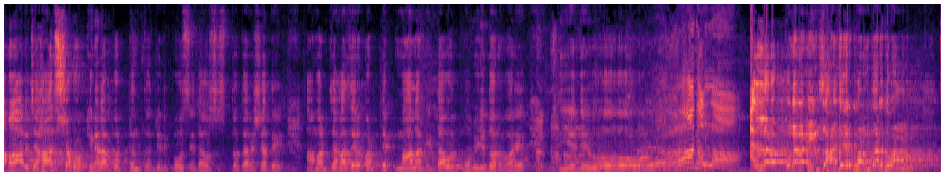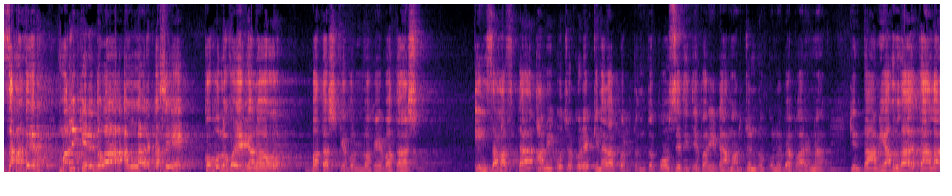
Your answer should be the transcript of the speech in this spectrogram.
আমার জাহাজ সহ কিনারা পর্যন্ত যদি পৌঁছে দাও সুস্থতার সাথে আমার জাহাজের অর্ধেক মাল আমি দাউদ নবীর দরবারে দিয়ে দেব। আল্লাহ রাব্বুল আলামিন জাহাজের বান্দার দোয়া জাহাজের মালিকের দোয়া আল্লাহর কাছে কবুল হয়ে গেল। বাতাসকে বলল হে বাতাস এই জাহাজটা আমি উঁচু করে কিনারা পর্যন্ত পৌঁছে দিতে পারি এটা আমার জন্য কোনো ব্যাপার না। কিন্তু আমি আল্লাহ তালা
